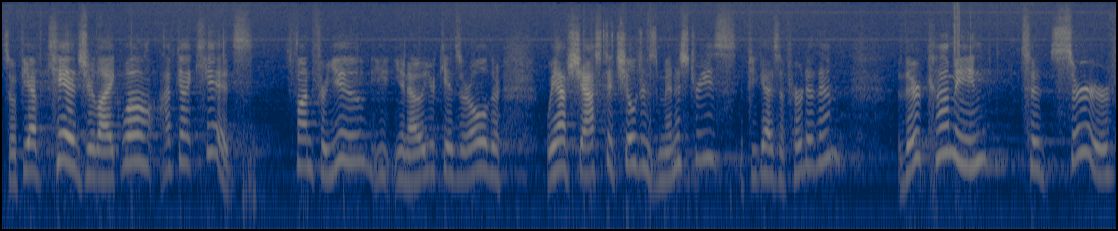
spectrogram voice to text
So if you have kids, you're like, well, I've got kids. It's fun for you. You, you know, your kids are older. We have Shasta Children's Ministries, if you guys have heard of them. They're coming to serve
